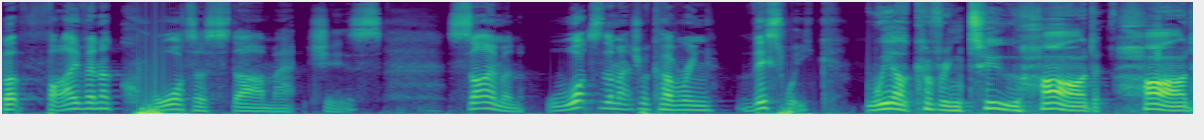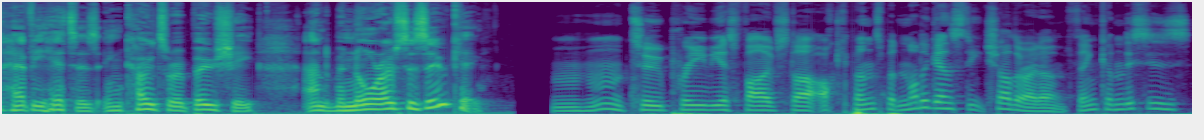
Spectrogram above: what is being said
but five and a quarter star matches. Simon, what's the match we're covering this week? We are covering two hard, hard heavy hitters in Kota Ibushi and Minoru Suzuki. Hmm Two previous five-star occupants, but not against each other, I don't think. And this is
